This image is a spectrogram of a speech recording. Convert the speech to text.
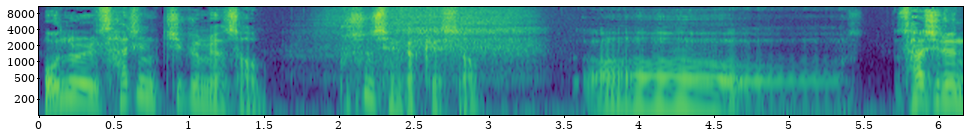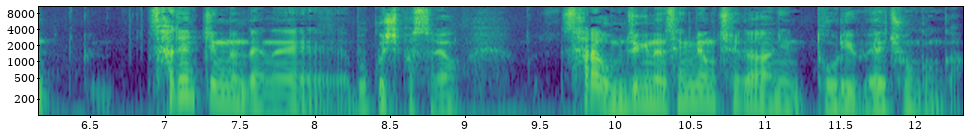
오늘 사진 찍으면서 무슨 생각했어? 어, 사실은 사진 찍는 내내 묻고 싶었어요. 살아 움직이는 생명체가 아닌 돌이 왜 좋은 건가?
